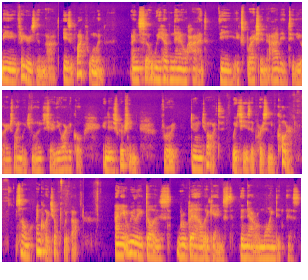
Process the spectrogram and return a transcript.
leading figures in that, is a black woman. And so we have now had the expression added to the Irish language. And I'll share the article in the description for Dún Teart, which is a person of colour. So I'm quite chuffed with that. And it really does rebel against the narrow mindedness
